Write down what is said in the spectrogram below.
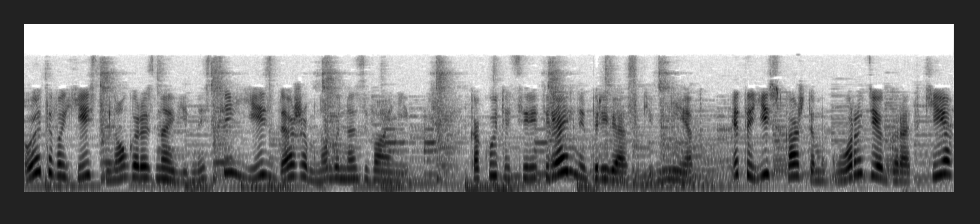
У этого есть много разновидностей, есть даже много названий. Какой-то территориальной привязки нет – это есть в каждом городе, городке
